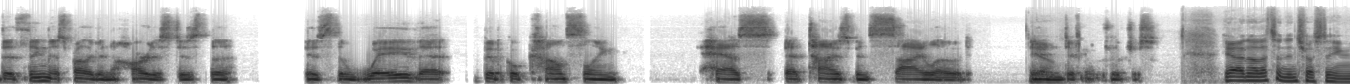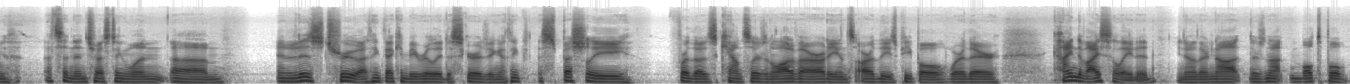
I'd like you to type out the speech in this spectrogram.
the thing that's probably been the hardest is the is the way that biblical counseling has at times been siloed yeah. in different churches. Yeah, no, that's an interesting that's an interesting one. Um, and it is true. I think that can be really discouraging. I think especially for those counselors and a lot of our audience are these people where they're kind of isolated. You know, they're not there's not multiple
